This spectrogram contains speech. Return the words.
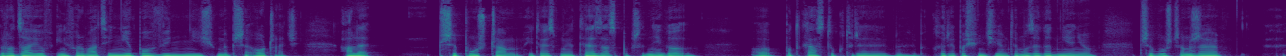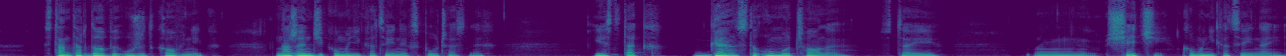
rodzajów informacji nie powinniśmy przeoczać, ale przypuszczam, i to jest moja teza z poprzedniego podcastu, który, który poświęciłem temu zagadnieniu, przypuszczam, że standardowy użytkownik narzędzi komunikacyjnych współczesnych jest tak gęsto umoczony w tej mm, sieci komunikacyjnej,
